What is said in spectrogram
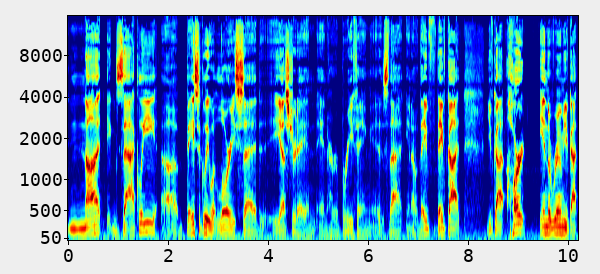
Not exactly. Uh, basically, what Lori said yesterday in, in her briefing is that you know they've they've got you've got HART in the room. You've got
